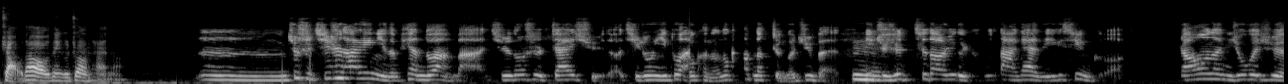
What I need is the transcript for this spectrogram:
找到那个状态呢？嗯，就是其实他给你的片段吧，其实都是摘取的其中一段，有可能都看不到整个剧本，嗯你只是知道这个人物大概的一个性格。然后呢，你就会去，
